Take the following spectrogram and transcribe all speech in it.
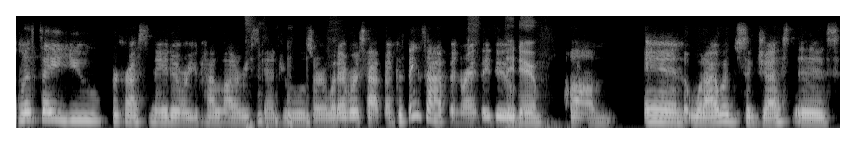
let's say you procrastinated or you had a lot of reschedules or whatever has happened, because things happen, right? They do. They do. Um, and what I would suggest is,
